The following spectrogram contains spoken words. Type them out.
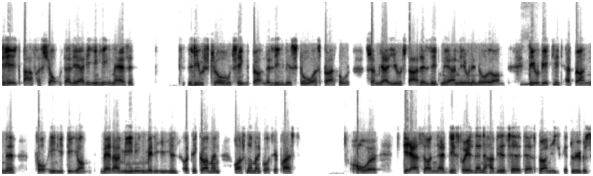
det er ikke bare for sjov. Der lærer de en hel masse livskloge ting, børnene. Livets store spørgsmål, som jeg i øvrigt startede lidt med at nævne noget om. Mm. Det er jo vigtigt, at børnene får en idé om, hvad der er meningen med det hele. Og det gør man også, når man går til præst. Og øh, det er sådan, at hvis forældrene har vedtaget, at deres børn ikke skal døbes,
